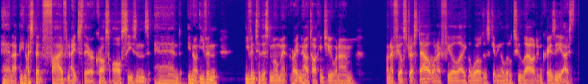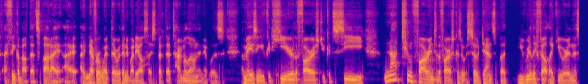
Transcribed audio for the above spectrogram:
And I, you know, I spent five nights there across all seasons. And you know, even even to this moment, right now, talking to you when I'm when I feel stressed out, when I feel like the world is getting a little too loud and crazy, I, I think about that spot. I, I, I never went there with anybody else. I spent that time alone and it was amazing. You could hear the forest. You could see not too far into the forest because it was so dense, but you really felt like you were in this.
